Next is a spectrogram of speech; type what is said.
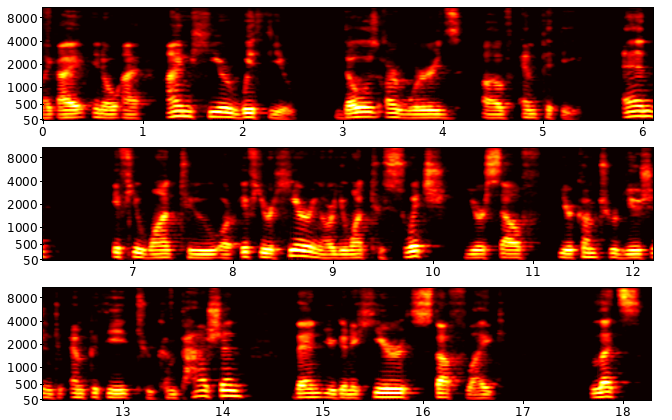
like i you know i i'm here with you those are words of empathy and if you want to or if you're hearing or you want to switch yourself your contribution to empathy to compassion then you're going to hear stuff like let's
